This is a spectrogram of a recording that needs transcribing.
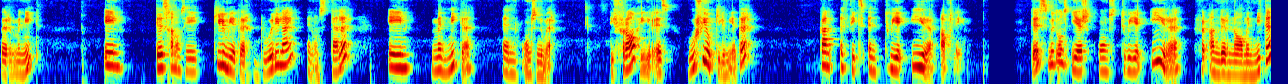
per minuut. En dis gaan ons hê kilometer bo die lyn in ons teller en minute in ons noemer. Die vraag hier is hoeveel kilometer kan 'n fiets in 2 ure aflê? Dis moet ons eers ons 2 ure verander na minute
